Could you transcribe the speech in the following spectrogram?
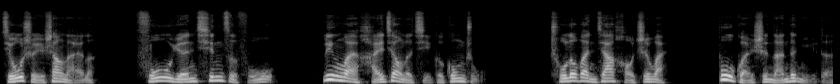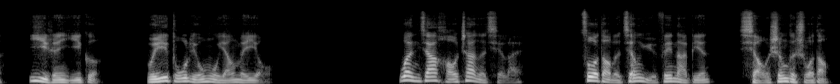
酒水上来了，服务员亲自服务，另外还叫了几个公主。除了万家豪之外，不管是男的女的，一人一个，唯独刘牧阳没有。万家豪站了起来。坐到了江雨飞那边，小声的说道：“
